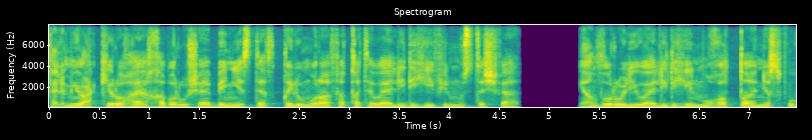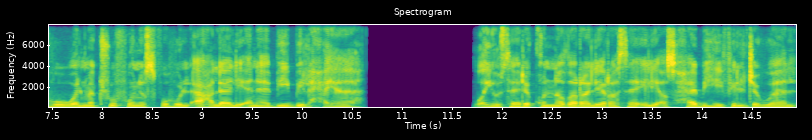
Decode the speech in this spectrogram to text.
فلم يعكرها خبر شاب يستثقل مرافقة والده في المستشفى. ينظر لوالده المغطى نصفه والمكشوف نصفه الأعلى لأنابيب الحياة. ويسارق النظر لرسائل أصحابه في الجوال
